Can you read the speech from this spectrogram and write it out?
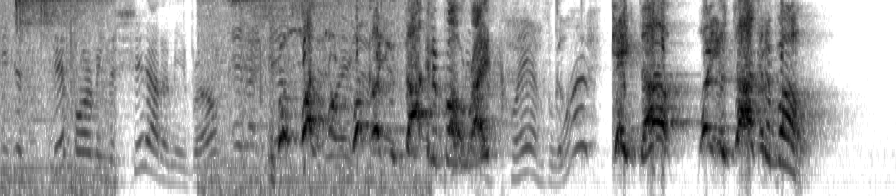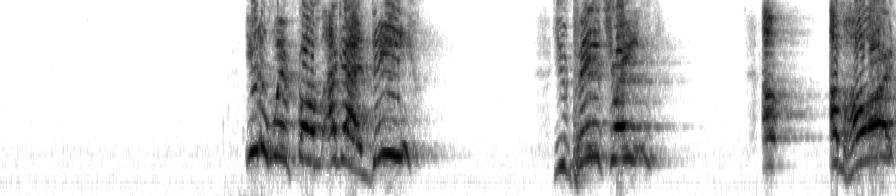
he's just stiff arming the shit out of me, bro. what the fuck are you talking about, right? Clams, what? Caked up? What are you talking about? You done went from I got a D, you penetrating, I'm, I'm hard,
